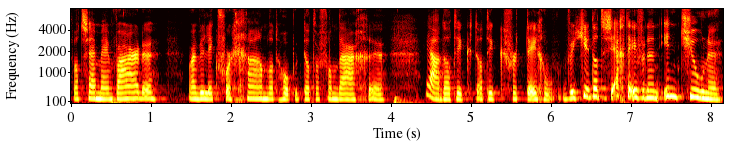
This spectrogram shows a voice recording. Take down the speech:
wat zijn mijn waarden? Waar wil ik voor gaan? Wat hoop ik dat er vandaag, uh, ja, dat ik, dat ik vertegen. Weet je, dat is echt even een intunen.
